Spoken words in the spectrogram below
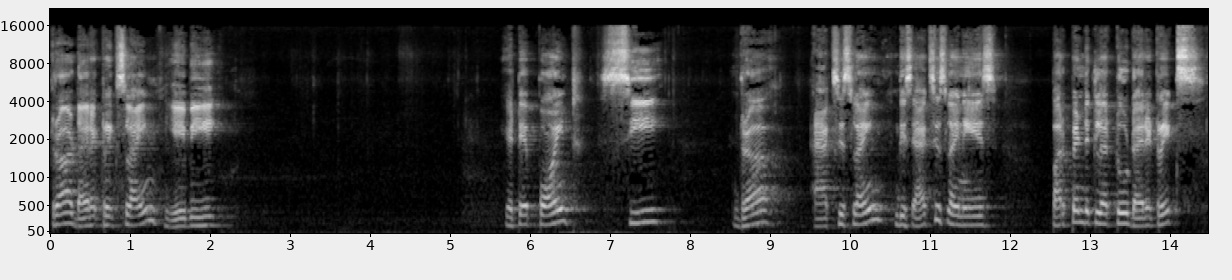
draw directrix line AB at a point C draw axis line. This axis line is perpendicular to directrix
